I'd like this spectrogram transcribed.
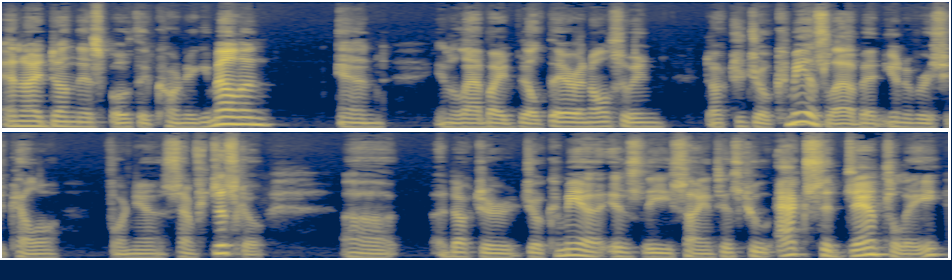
And I'd done this both at Carnegie Mellon and in a lab I'd built there, and also in Dr. Joe Kamiya's lab at University of California, San Francisco. Uh, Dr. Joe Kamiya is the scientist who accidentally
